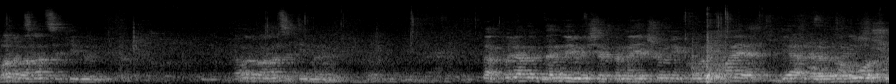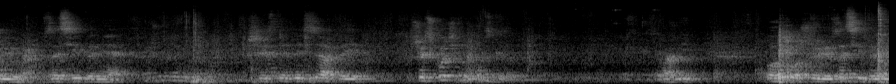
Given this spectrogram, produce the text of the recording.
О 12.00. О 12.00. Так, порядок денний вичерпаний. Якщо нікого немає, я оголошую засідання 60-ї. Щось хочете так сказати? А, ні. Оголошую засідання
